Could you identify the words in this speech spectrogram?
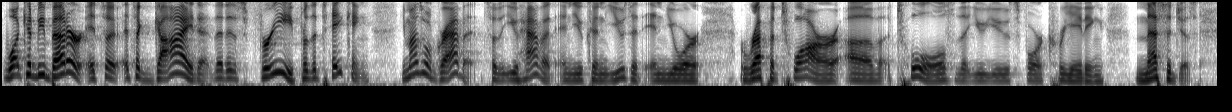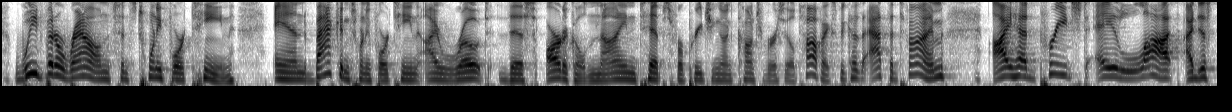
what could be better? It's a it's a guide that is free for the taking. You might as well grab it so that you have it and you can use it in your repertoire of tools that you use for creating messages. We've been around since 2014 and back in 2014 I wrote this article 9 tips for preaching on controversial topics because at the time I had preached a lot. I just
